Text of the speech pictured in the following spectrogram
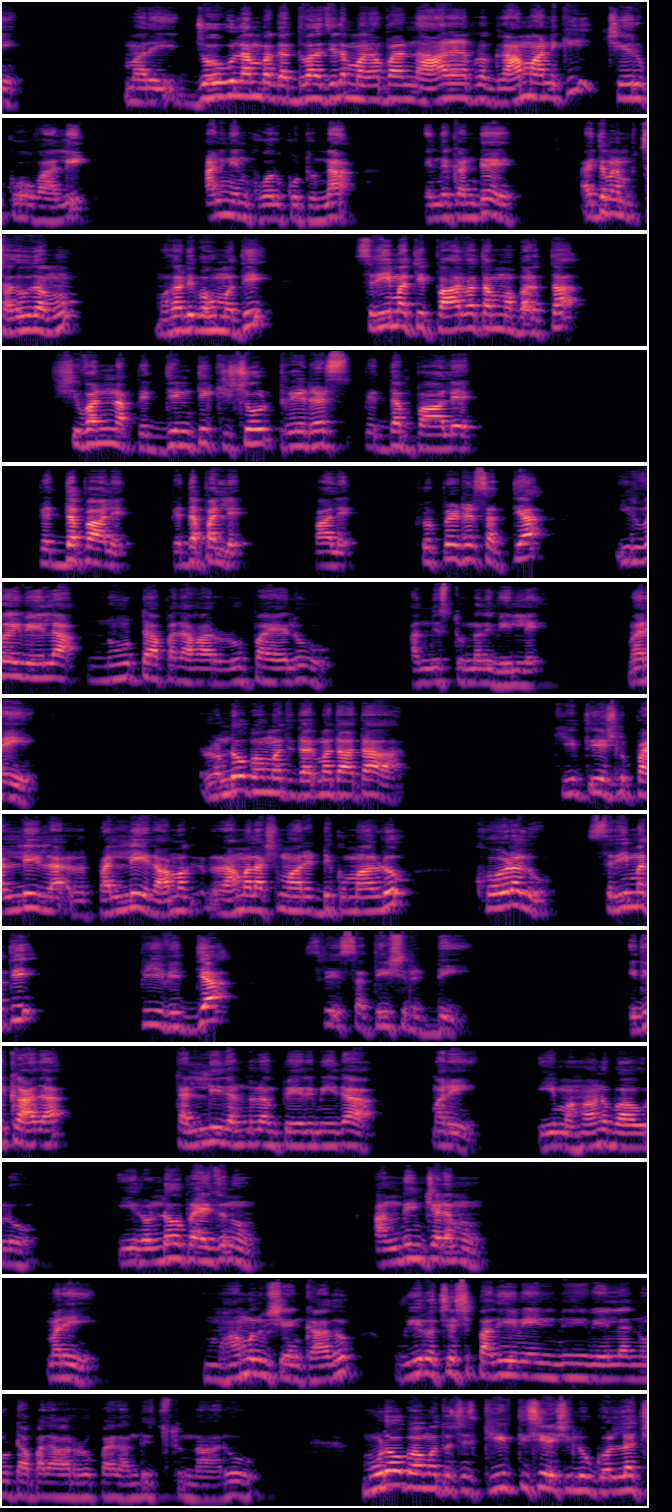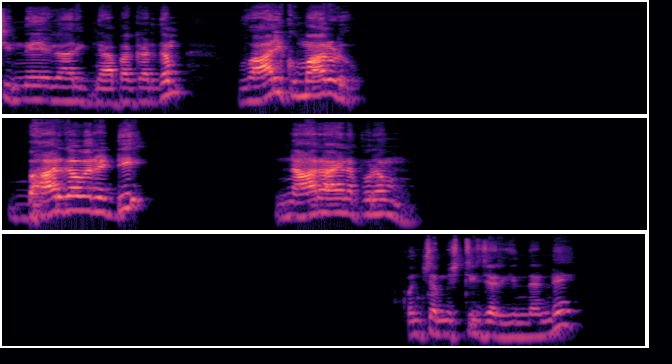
మరి జోగులాంబ గద్వాల జిల్లా మన నారాయణపురం గ్రామానికి చేరుకోవాలి అని నేను కోరుకుంటున్నా. ఎందుకంటే అయితే మనం చదువుదాము. మొదటి బహుమతి శ్రీమతి పార్వతమ్మ భర్త శివన్న పెద్దింటి కిషోర్ ట్రేడర్స్ పెద్దపాలె పెద్దపాలె పెద్దపల్లె పాలె. ప్రొపరేటర్ సత్య ఇరవై వేల నూట పదహారు రూపాయలు అందిస్తున్నది వీళ్ళే. మరి రెండో బహుమతి ధర్మదాత కీర్తిశేషులు పల్లి పల్లి రామ రామలక్ష్మారెడ్డి కుమారుడు కోడలు శ్రీమతి పి విద్య శ్రీ సతీష్ రెడ్డి. ఇది కాదా? తల్లిదండ్రుల పేరు మీద మరి ఈ మహానుభావులు ఈ రెండవ ప్రైజును అందించడము మరి మామూలు విషయం కాదు. వీరు వచ్చేసి పదిహేను వేల నూట పదహారు రూపాయలు అందిస్తున్నారు. మూడవ బహుమతి వచ్చేసి కీర్తిశేషులు గొల్ల చిన్నయ్య గారి జ్ఞాపకార్థం వారి కుమారుడు భార్గవరెడ్డి నారాయణపురం. కొంచెం మిస్టేక్ జరిగిందండి.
